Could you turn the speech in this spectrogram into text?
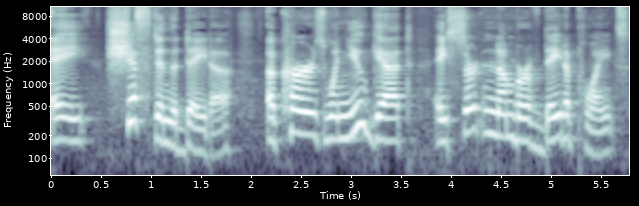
A shift in the data occurs when you get a certain number of data points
